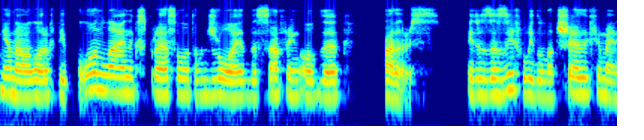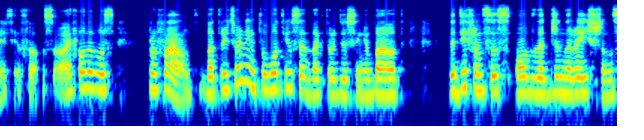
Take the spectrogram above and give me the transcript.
you know, a lot of people online express a lot of joy at the suffering of the others. It is as if we do not share the humanity. So, so I thought it was profound. But returning to what you said, Dr. Deussing, about the differences of the generations,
